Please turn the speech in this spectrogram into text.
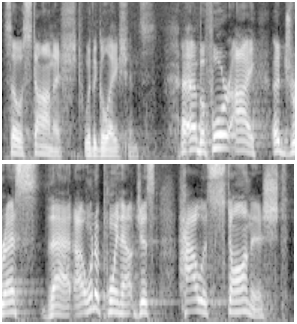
so astonished with the Galatians? Uh, before I address that, I want to point out just how astonished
